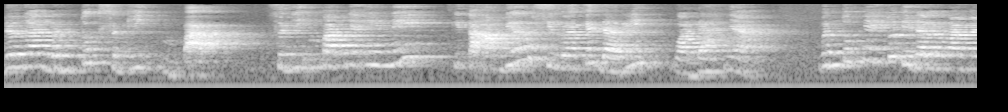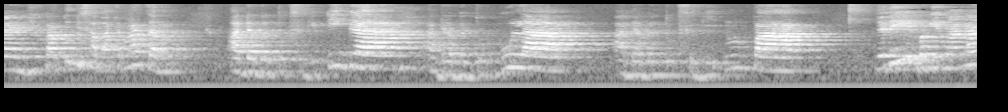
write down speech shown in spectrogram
dengan bentuk segi empat. Segi empatnya ini kita ambil siluetnya dari wadahnya. Bentuknya itu di dalam rangkaian juga tuh bisa macam-macam. Ada bentuk segitiga, ada bentuk bulat, ada bentuk segi empat. Jadi bagaimana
